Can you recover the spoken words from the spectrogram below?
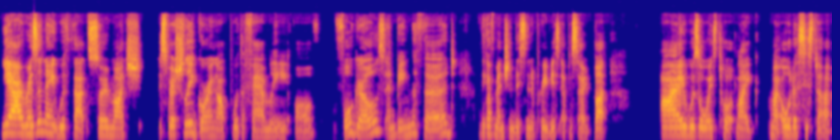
Yeah, I resonate with that so much, especially growing up with a family of four girls and being the third. I think I've mentioned this in a previous episode, but I was always taught like my older sister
